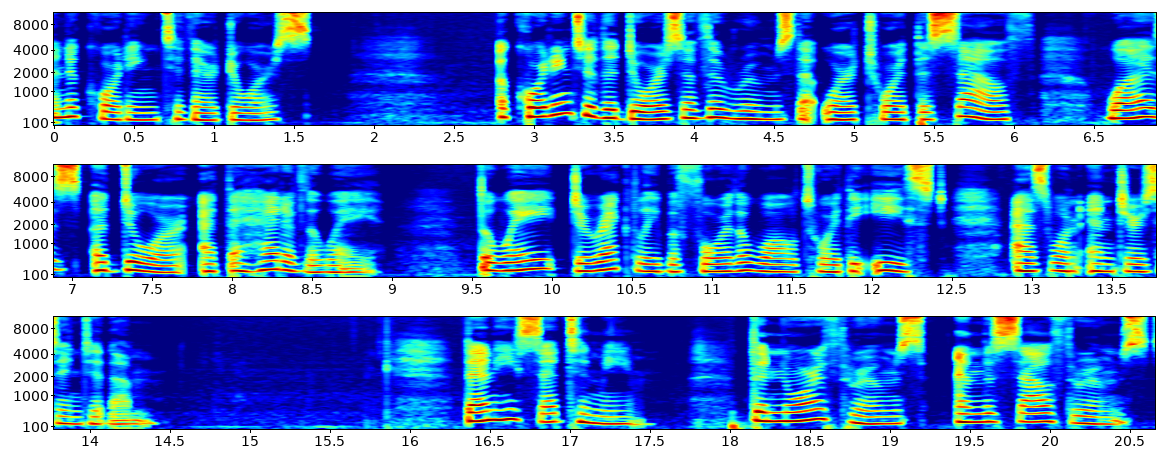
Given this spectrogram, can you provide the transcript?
and according to their doors. According to the doors of the rooms that were toward the south, was a door at the head of the way, the way directly before the wall toward the east, as one enters into them. Then he said to me, The north rooms and the south rooms,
